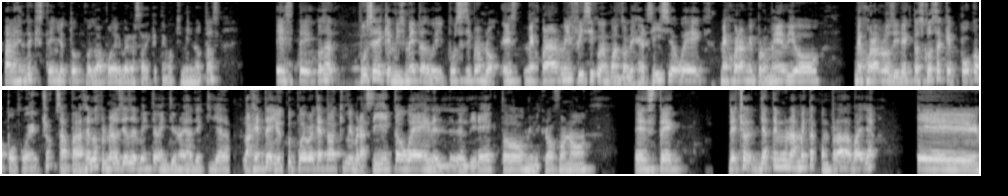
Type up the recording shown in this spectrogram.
para la gente que esté en YouTube, pues va a poder ver, o sea, de que tengo aquí mis notas. Este, o sea, puse de que mis metas, güey, puse así, por ejemplo, es mejorar mi físico en cuanto al ejercicio, güey, mejorar mi promedio, mejorar los directos, cosa que poco a poco he hecho. O sea, para hacer los primeros días del 2021, ya de aquí ya la gente de YouTube puede ver que ya tengo aquí mi bracito, güey, del, del directo, mi micrófono. Este, de hecho, ya tengo una meta comprada, vaya. Eh,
